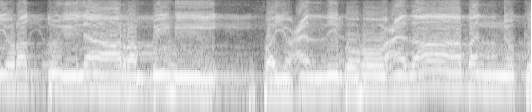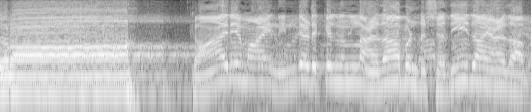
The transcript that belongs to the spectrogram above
يرد إلى ربه فيعذبه عذابا نكرا കാര്യമായി നിന്റെ അടുക്കൽ നിന്നുള്ള അഴതാബുണ്ട് ഷദീദായ അഴതാബ്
